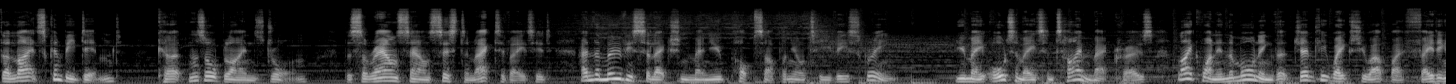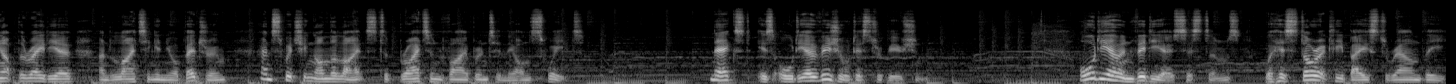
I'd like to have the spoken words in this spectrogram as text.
the lights can be dimmed, curtains or blinds drawn, the surround sound system activated, and the movie selection menu pops up on your TV screen. You may automate and time macros, like one in the morning that gently wakes you up by fading up the radio and lighting in your bedroom and switching on the lights to bright and vibrant in the ensuite. Next is audio-visual distribution. Audio and video systems were historically based around the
